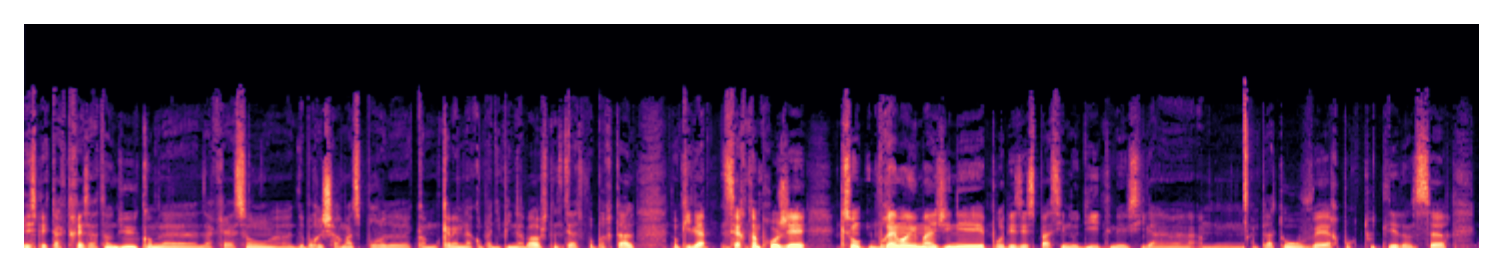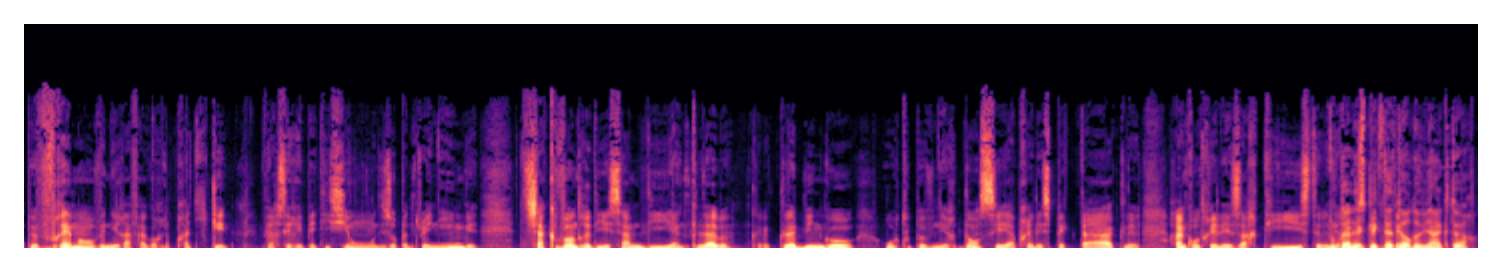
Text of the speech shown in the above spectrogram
des spectacles très attendus comme la, création de Boris Charmas pour comme quand même la compagnie Pina Bausch, un théâtre Faubertal. Donc il y a certains projets qui sont vraiment imaginés pour des espaces inaudits, mais aussi il y a un, plateau ouvert pour toutes les danseurs qui peuvent vraiment venir à Fagori pratiquer, faire ses répétitions, des open training. Chaque vendredi et samedi, il y a un club, club bingo, où tu peux venir danser après les spectacles, rencontrer les artistes. Donc là, le spectateur devient acteur.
